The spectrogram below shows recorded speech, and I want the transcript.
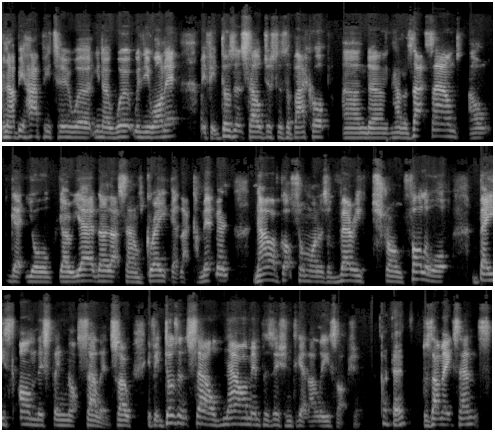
and I'd be happy to, uh, you know, work with you on it. If it doesn't sell, just as a backup, and um, how does that sound? I'll get your go, yeah, no, that sounds great. Get that commitment. Now I've got someone as a very strong follow up based on this thing not selling. So if it doesn't sell, now I'm in position to get that lease option. Okay. Does that make sense?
